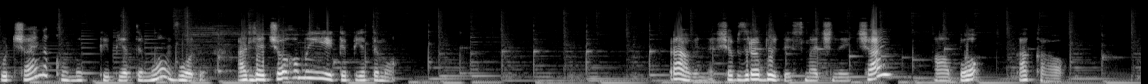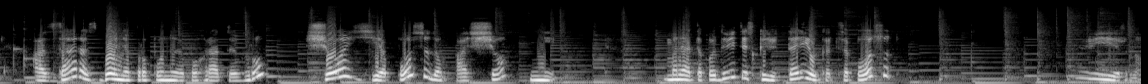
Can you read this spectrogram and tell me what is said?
У чайнику ми кип'ятимо воду. А для чого ми її кип'ятимо? Правильно, щоб зробити смачний чай або какао. А зараз Боня пропонує пограти в гру, що є посудом, а що ні. Малята, подивіться, скажіть, тарілка це посуд? Вірно.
